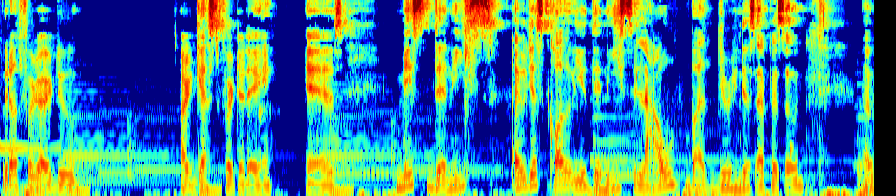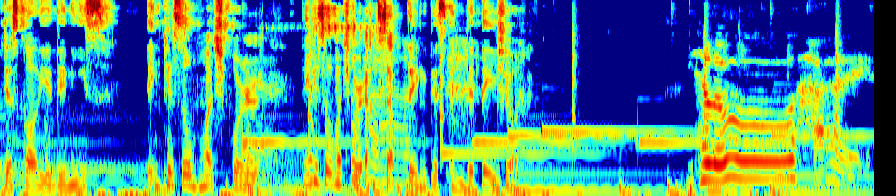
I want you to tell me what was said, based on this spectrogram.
without further ado, our guest for today is Miss Denise. I will just call you Denise Lau, but during this episode, I'll just call you Denise. Thank you so much for thank you so much for accepting this invitation. Hello, hi.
